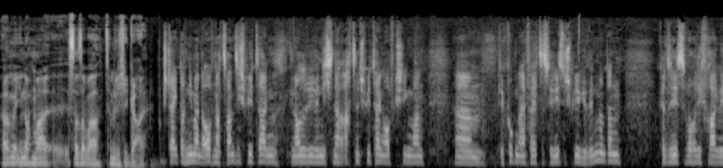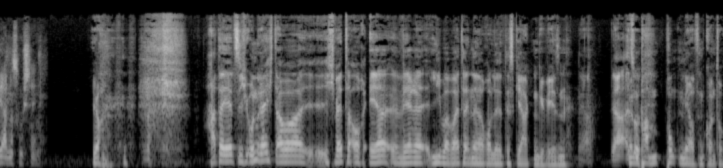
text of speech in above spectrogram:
hören wir ihn nochmal, ist das aber ziemlich egal. Steigt doch niemand auf nach 20 Spieltagen, genauso wie wir nicht nach 18 Spieltagen aufgestiegen waren. Ähm, wir gucken einfach jetzt, dass wir nächstes Spiel gewinnen und dann können Sie nächste Woche die Frage wieder andersrum stellen. Ja. Hat er jetzt nicht Unrecht, aber ich wette auch er wäre lieber weiter in der Rolle des Gejagten gewesen. Ja. Ja, also Mit ein paar Punkten mehr auf dem Konto.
